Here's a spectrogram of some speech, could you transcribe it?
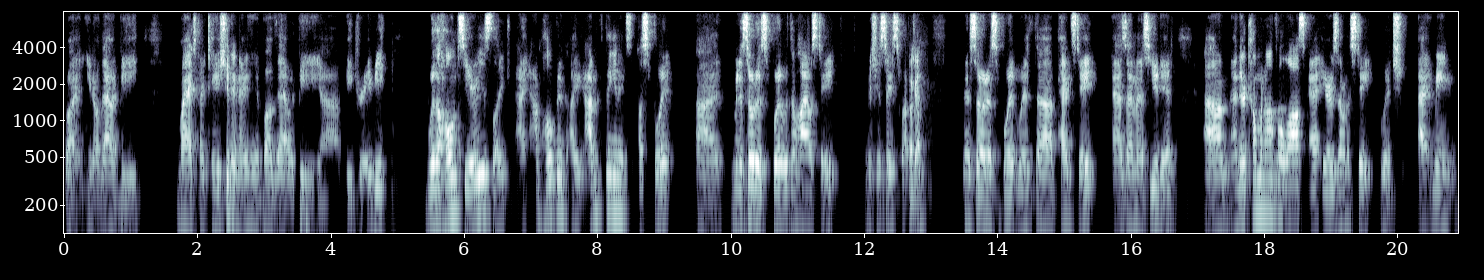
but you know that would be my expectation, and anything above that would be uh, be gravy. With a home series, like I, am hoping, like I'm thinking it's a split. Uh, Minnesota split with Ohio State. Michigan State swept okay. them. Minnesota split with uh, Penn State, as MSU did. Um, and they're coming off a loss at Arizona State, which, I mean,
